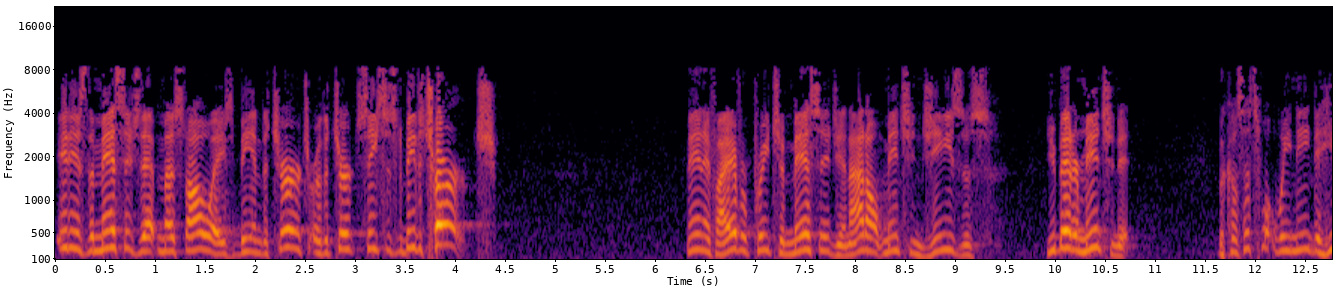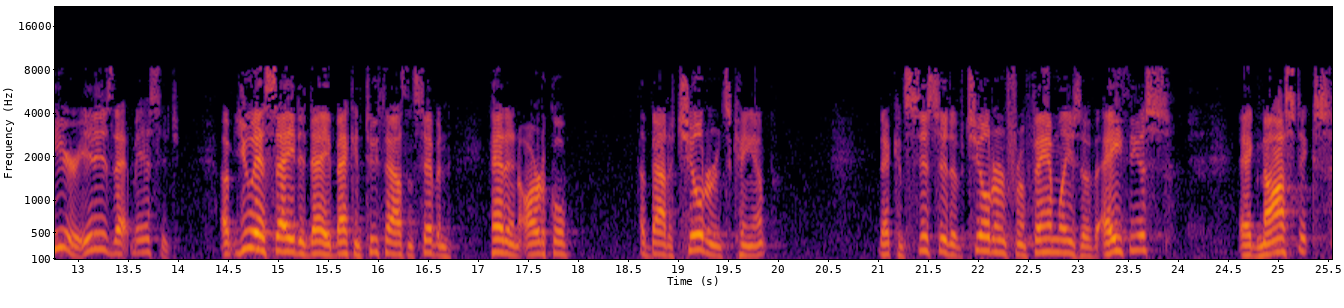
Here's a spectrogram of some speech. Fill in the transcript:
It is the message that must always be in the church, or the church ceases to be the church. Man, if I ever preach a message and I don't mention Jesus, you better mention it because that's what we need to hear. It is that message. Um, USA Today, back in 2007, had an article about a children's camp that consisted of children from families of atheists, agnostics,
